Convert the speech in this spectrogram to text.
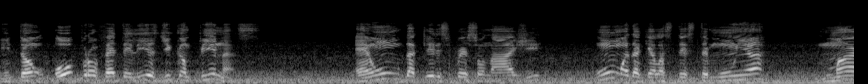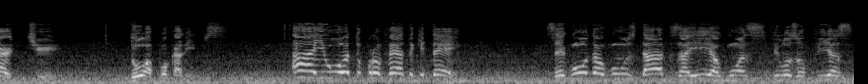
Então, o profeta Elias de Campinas é um daqueles personagens, uma daquelas testemunhas mártir do Apocalipse. Ah, e o outro profeta que tem? Segundo alguns dados aí, algumas filosofias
